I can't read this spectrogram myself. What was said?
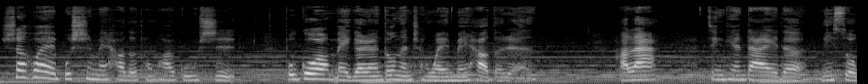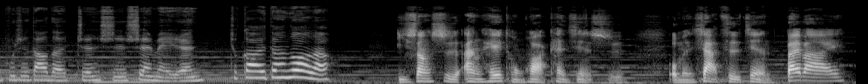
社会不是美好的童话故事，不过每个人都能成为美好的人。好啦，今天带来的你所不知道的真实睡美人就告一段落了。以上是暗黑童话看现实，我们下次见，拜拜。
